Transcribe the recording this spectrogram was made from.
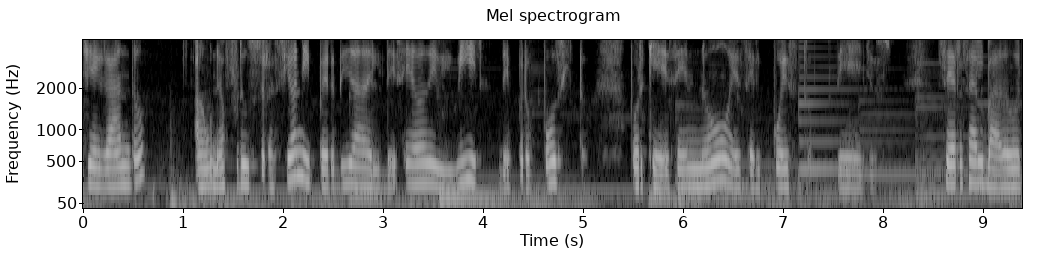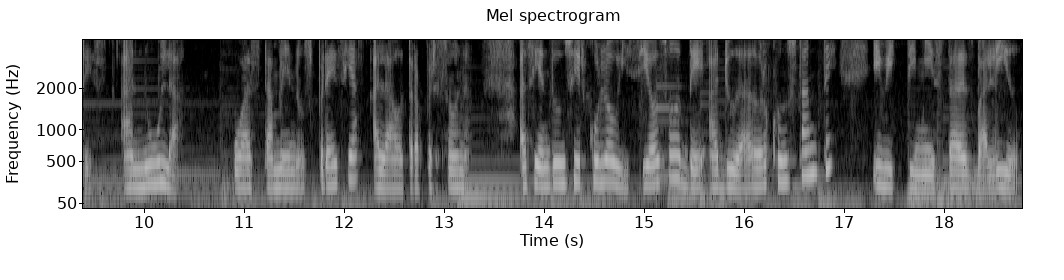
llegando a una frustración y pérdida del deseo de vivir, de propósito, porque ese no es el puesto de ellos. Ser salvadores anula o hasta menosprecia a la otra persona, haciendo un círculo vicioso de ayudador constante y victimista desvalido.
